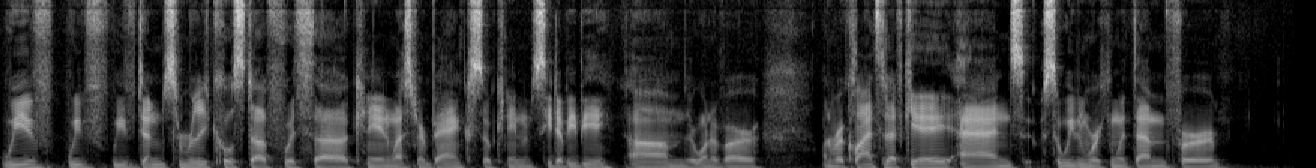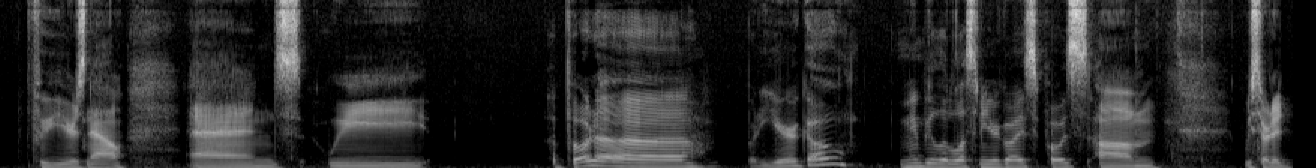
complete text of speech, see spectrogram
We've we've we've done some really cool stuff with uh, Canadian Western Bank, so Canadian CWB. Um, they're one of our one of our clients at FKA, and so we've been working with them for a few years now, and we about a about a year ago, maybe a little less than a year ago, I suppose. Um, we started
